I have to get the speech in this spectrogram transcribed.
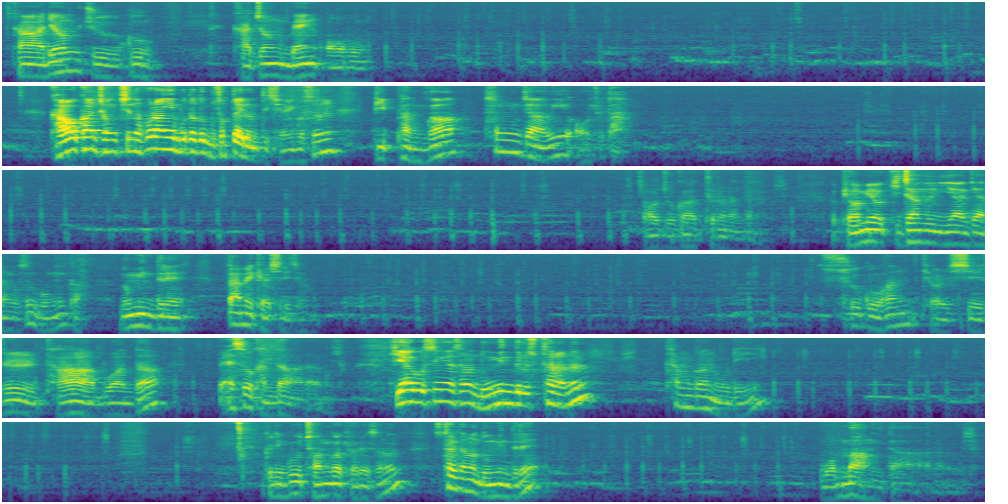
가렴주구 가정맹어호 가혹한 정치는 호랑이보다도 무섭다 이런 뜻이에요. 이것은 비판과 풍자의 어조다. 어조가 드러난다는 거죠. 그 벼며 기장을 이야기하는 것은 뭡니까? 농민들의 땀의 결실이죠. 수고한 결실을 다 뭐한다? 뺏어 간다라는 거죠. 기하고 승에서는 농민들을 수탈하는 탐관오리 그리고 전과 결에서는 수탈당한 농민들의 원망이다라는 거죠.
